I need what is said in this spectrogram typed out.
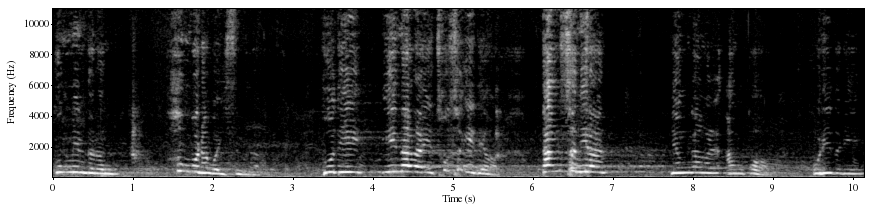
국민들은 흥분하고 있습니다. 부디 이 나라의 초석이 되어 당선이란 영광을 안고 우리들이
